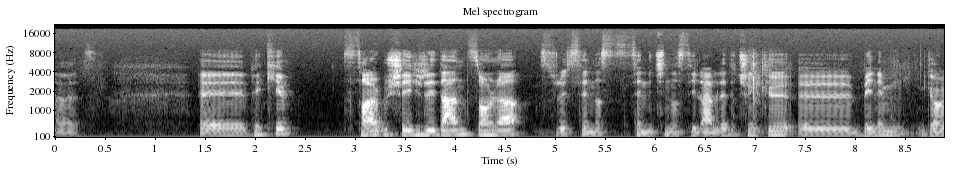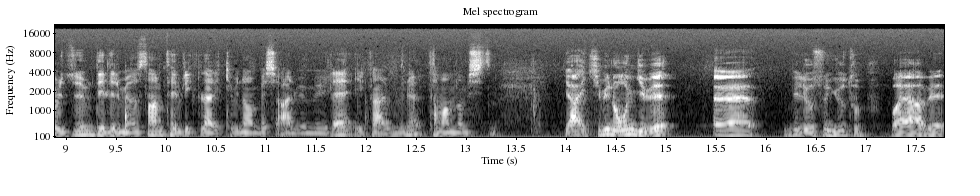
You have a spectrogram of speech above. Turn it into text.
evet. Ee, peki Sar bu şehriden sonra süreç senin, nasıl, senin için nasıl ilerledi? Çünkü e, benim gördüğüm Delirmiyorsam Tebrikler 2015 albümüyle ilk albümünü tamamlamıştın. Ya 2010 gibi e, biliyorsun YouTube bayağı bir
